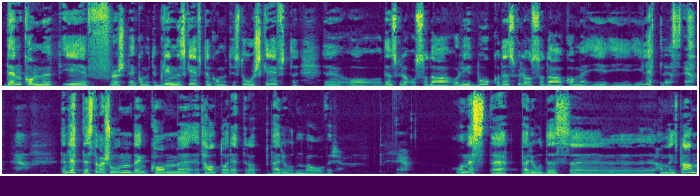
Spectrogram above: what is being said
Den kom ut i, den kom ut i blindeskrift, den kom ut i storskrift, eh, og den skulle også da, og lydbok, og den skulle også da komme i, i, i lettlest. Ja. Den lettleste versjonen den kom eh, et halvt år etter at perioden var over. ja. Og neste periodes uh, handlingsplan,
